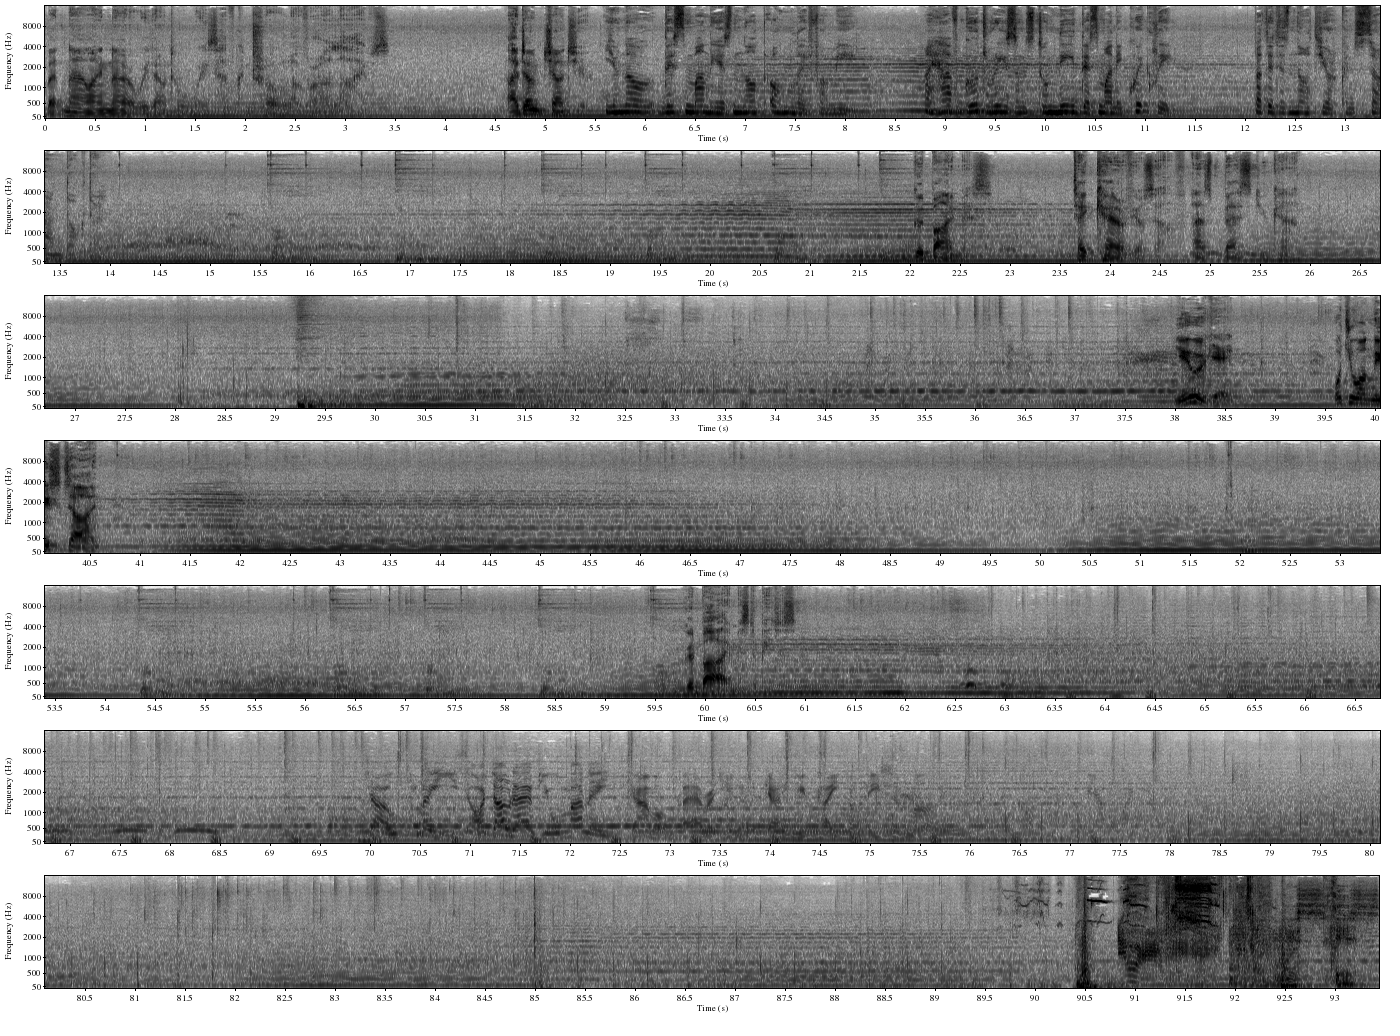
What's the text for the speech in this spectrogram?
But now I know we don't always have control over our lives. I don't judge you. You know, this money is not only for me. I have good reasons to need this money quickly. But it is not your concern, Doctor. Goodbye, miss. Take care of yourself as best you can. You again? What do you want this time? Goodbye, Mr. Peterson. Joe, please, I don't have your money. Come on, Barrett, This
